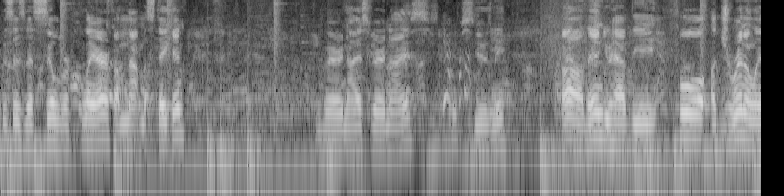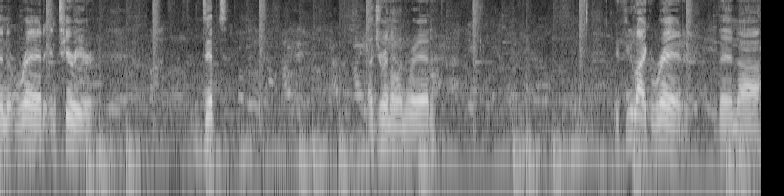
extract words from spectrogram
This is the silver flare, if I'm not mistaken. Very nice, very nice. Excuse me. Oh, then you have the full adrenaline red interior. Dipped adrenaline red. If you like red, then uh,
